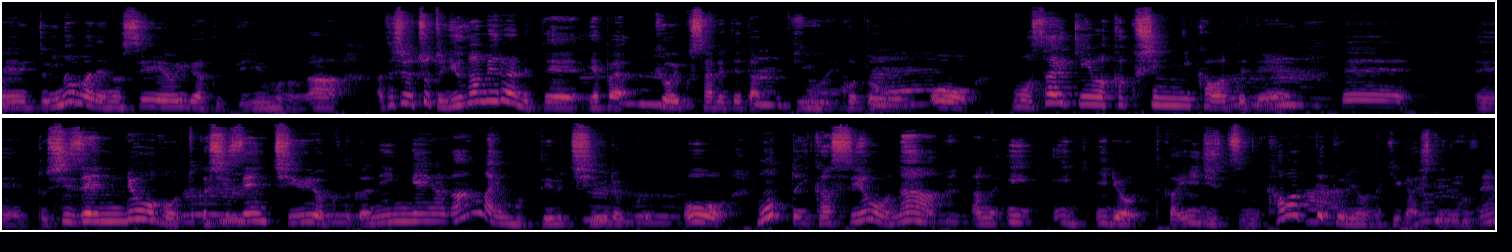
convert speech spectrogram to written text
えー、と今までの西洋医学っていうものが私はちょっと歪められてやっぱりうん。教育されてたっていうことを、もう最近は革新に変わってて、うんで、えー、と自然療法とかうん。自然治癒力とか人間が元来持っている治癒力をもっと活かすような、うんあの医医医療とか医術に変わってくるような気がしてるのね。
